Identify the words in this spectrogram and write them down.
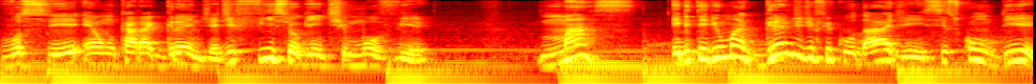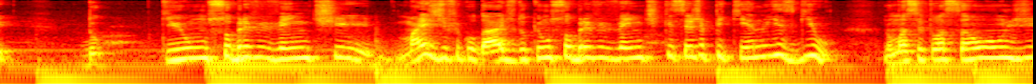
você é um cara grande, é difícil alguém te mover. Mas ele teria uma grande dificuldade em se esconder do que um sobrevivente, mais dificuldade do que um sobrevivente que seja pequeno e esguio numa situação onde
